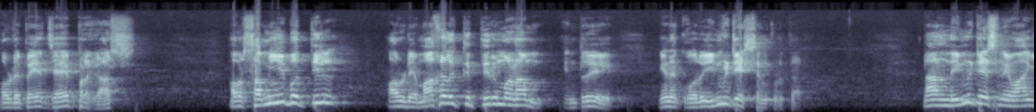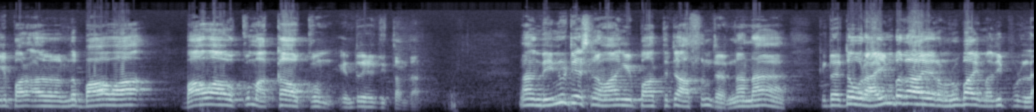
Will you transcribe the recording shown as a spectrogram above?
அவருடைய பெயர் ஜெயப்பிரகாஷ். அவர் சமீபத்தில் அவருடைய மகளுக்கு திருமணம் என்று எனக்கு ஒரு இன்விடேஷன் கொடுத்தார். நான் அந்த இன்விடேஷனை வாங்கி பா அதில் வந்து பாவா பாவாவுக்கும் அக்காவுக்கும் என்று எழுதி தந்தார். நான் இந்த இன்விடேஷனை வாங்கி பார்த்துட்டு அசந்தேன் என்னன்னா கிட்டத்தட்ட ஒரு ஐம்பதாயிரம் ரூபாய் மதிப்புள்ள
